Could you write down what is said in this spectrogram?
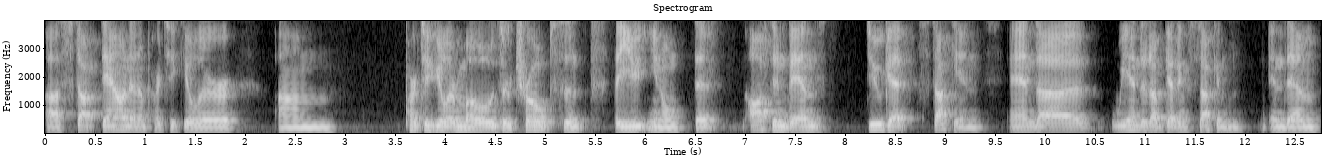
uh, stuck down in a particular um, particular modes or tropes and that you you know that often bands do get stuck in. And uh, we ended up getting stuck in in them.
